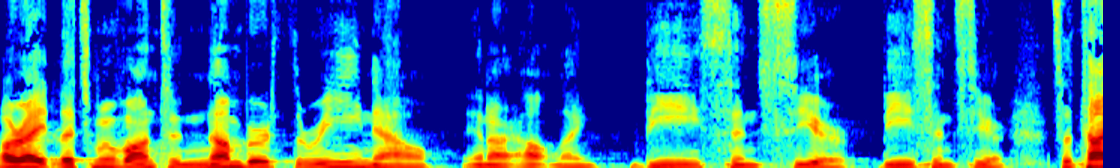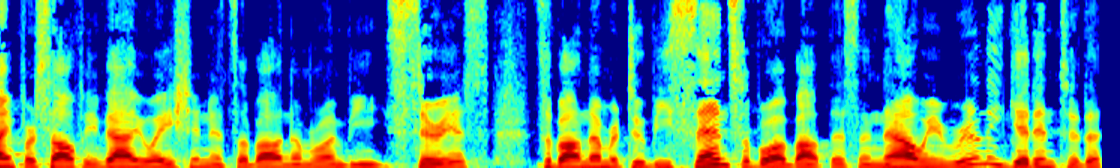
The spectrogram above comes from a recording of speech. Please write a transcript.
All right, let's move on to number three now in our outline be sincere. Be sincere. It's a time for self evaluation. It's about number one, be serious. It's about number two, be sensible about this. And now we really get into the,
